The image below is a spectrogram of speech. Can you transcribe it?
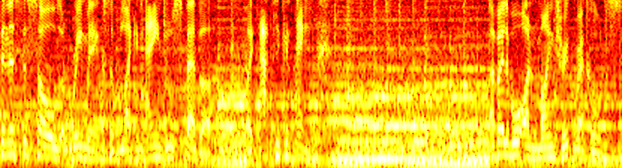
Sinister Soul's remix of Like an Angel's Feather by Attic and Enk. Available on Mind Trick Records.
